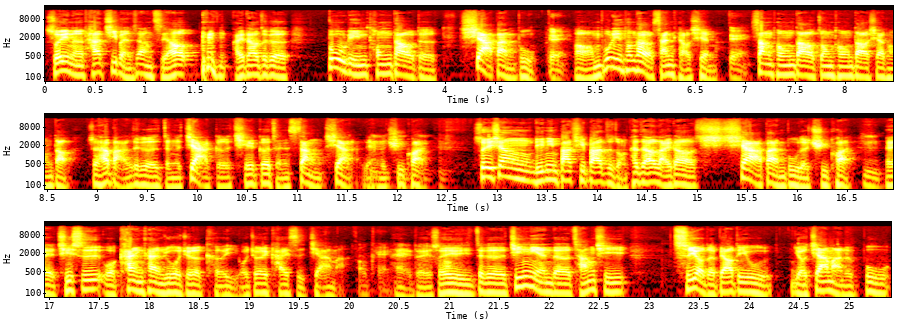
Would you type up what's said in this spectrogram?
所以呢，它基本上只要 来到这个布林通道的下半部，对，哦，我们布林通道有三条线嘛，对，上通道、中通道、下通道，所以它把这个整个价格切割成上下两个区块，嗯、所以像零零八七八这种，它只要来到下半部的区块，嗯，哎，其实我看一看，如果觉得可以，我就会开始加嘛，OK，哎，对，所以这个今年的长期持有的标的物有加码的部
